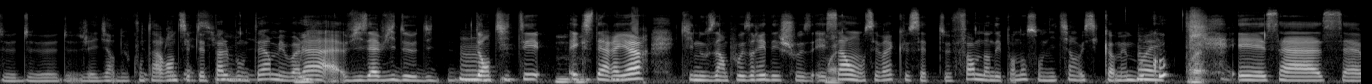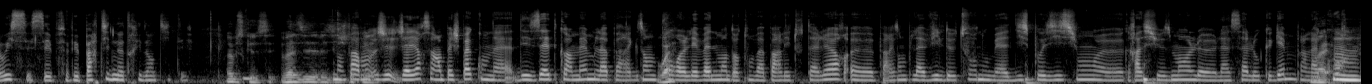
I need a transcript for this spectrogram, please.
de, de, de- j'allais dire de compte à rendre c'est peut-être pas le bon terme mais voilà vis-à-vis de de- Mm. d'entités Mhm. extérieures qui nous imposeraient des choses et Ouais. ça on c'est vrai que cette forme d'indépendance on y tient aussi quand même beaucoup Ouais. et ça ça oui c'est c'est- ça fait partie de notre identité parce que c'est- vas-y, vas-y. Non, pardon, dire, ça n'empêche pas qu'on a des aides quand même, là, par exemple, pour Ouais. euh, l'événement dont on va parler tout à l'heure. Euh, par exemple, la ville de Tours nous met à disposition euh, gracieusement le- la salle au Game, enfin la Ouais. cour. Mm.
